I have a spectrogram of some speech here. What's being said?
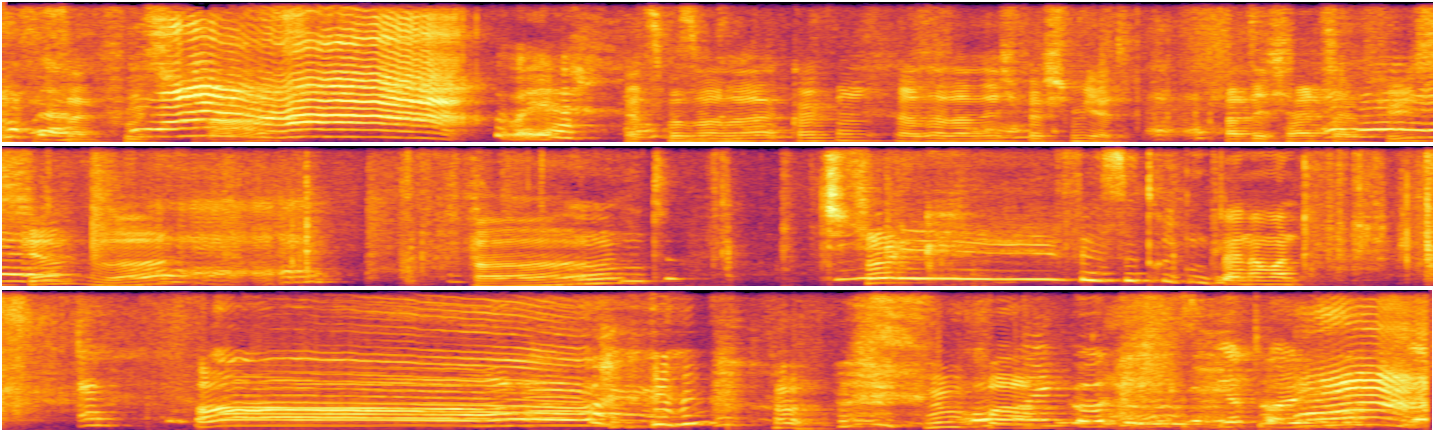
Jetzt ist sein Fuß. Aber ja, Jetzt müssen wir mal gucken, dass er dann nicht verschmiert. Warte, ich halte sein Füßchen. So. Und zack. feste drücken, kleiner Mann. Oh! Super. Mein Gott, das ist ja toll gemacht.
